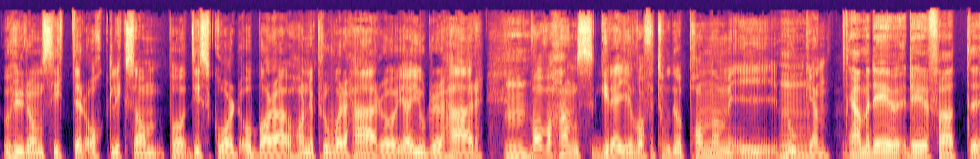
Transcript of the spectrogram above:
och hur de sitter och liksom på Discord och bara, har ni provat det här och jag gjorde det här. Mm. Vad var hans grej och varför tog du upp honom i boken? Ja, men det är, det är för att eh,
